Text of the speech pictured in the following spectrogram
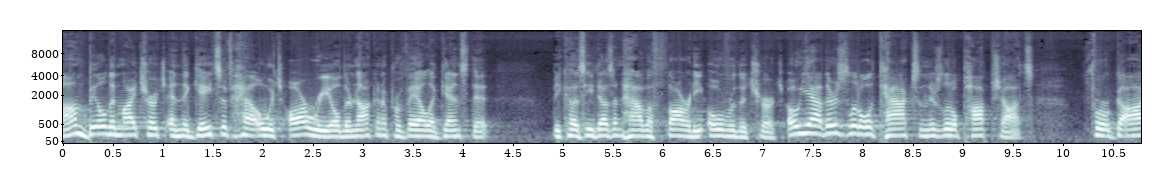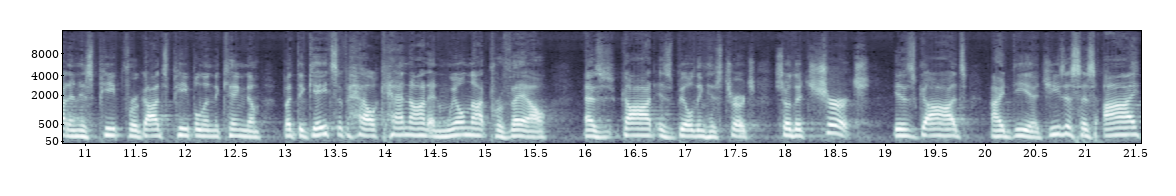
I'm building my church, and the gates of hell, which are real, they're not going to prevail against it because he doesn't have authority over the church. Oh, yeah, there's little attacks and there's little pop shots for God and his people, for God's people in the kingdom, but the gates of hell cannot and will not prevail as God is building his church. So the church is God's idea. Jesus says, I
